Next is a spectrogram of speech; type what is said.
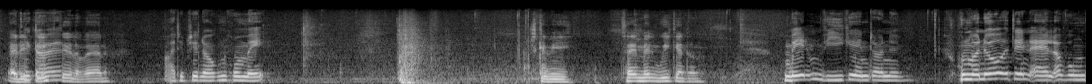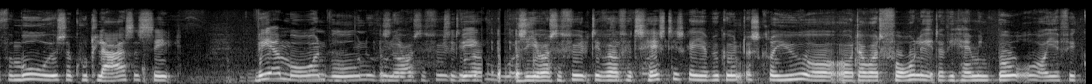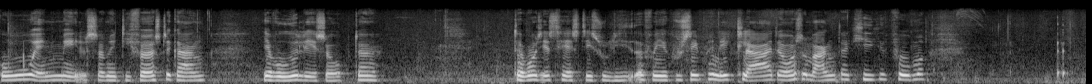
Er det, Det jeg. eller hvad er det? Nej, det bliver nok en roman. Skal vi tage mellem weekenderne? Mellem weekenderne. Hun var nået den alder, hvor hun formodede sig kunne klare sig selv. Hver morgen vågnede hun op til vækkeuret. Altså, jeg var selvfølgelig, det var fantastisk, at jeg begyndte at skrive, og, og der var et forlag, der ville have min bog, og jeg fik gode anmeldelser, men de første gange, jeg var ude at læse op, der, der måtte jeg tage stesolider, for jeg kunne simpelthen ikke klare, at der var så mange, der kiggede på mig.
